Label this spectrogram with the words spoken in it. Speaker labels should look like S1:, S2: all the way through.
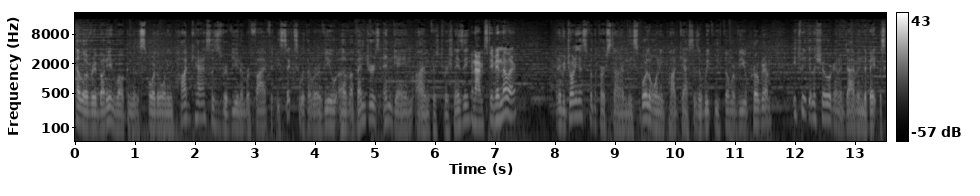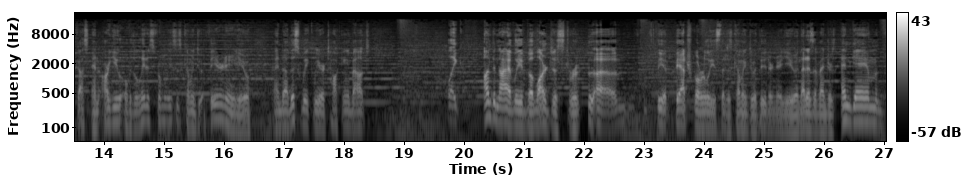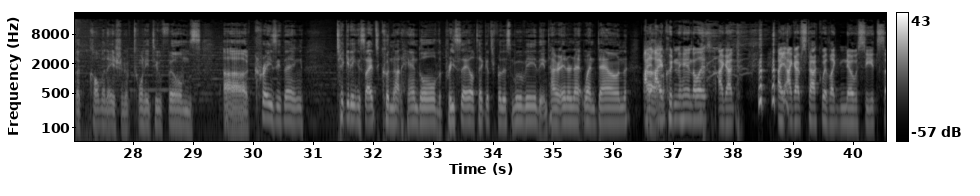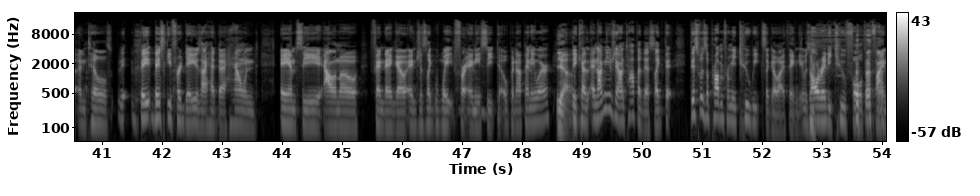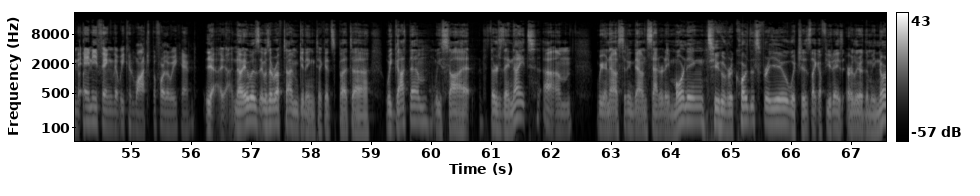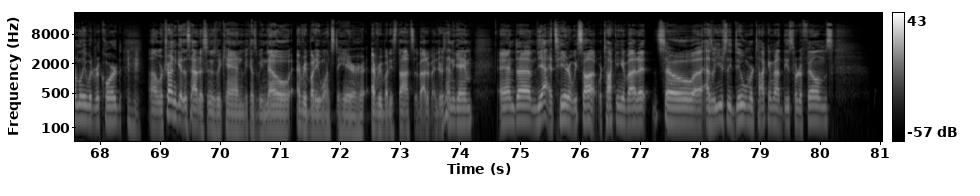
S1: Hello, everybody, and welcome to the Spoiler the Warning podcast. This is review number 556 with a review of Avengers Endgame. I'm Christopher Schnese.
S2: And I'm Stephen Miller.
S1: And if you're joining us for the first time, the Spoiler Warning podcast is a weekly film review program. Each week on the show, we're going to dive in, debate, discuss, and argue over the latest film releases coming to a theater near you. And uh, this week, we are talking about, like, undeniably the largest uh, the- theatrical release that is coming to a theater near you, and that is Avengers Endgame, the culmination of 22 films. Uh, crazy thing. Ticketing sites could not handle the pre-sale tickets for this movie. The entire internet went down.
S2: I,
S1: Uh,
S2: I couldn't handle it. I got I, I got stuck with like no seats until ba- basically for days I had to hound AMC, Alamo, Fandango, and just like wait for any seat to open up anywhere.
S1: Yeah.
S2: Because and I'm usually on top of this. Like th- this was a problem for me two weeks ago. I think it was already too full to find anything that we could watch before the weekend.
S1: Yeah, yeah. No, it was it was a rough time getting tickets, but uh, we got them. We saw it Thursday night. Um, we are now sitting down Saturday morning to record this for you, which is like a few days earlier than we normally would record. Uh, we're trying to get this out as soon as we can because we know everybody wants to hear everybody's thoughts about Avengers Endgame. And um, yeah, it's here. We saw it. We're talking about it. So uh, as we usually do when we're talking about these sort of films,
